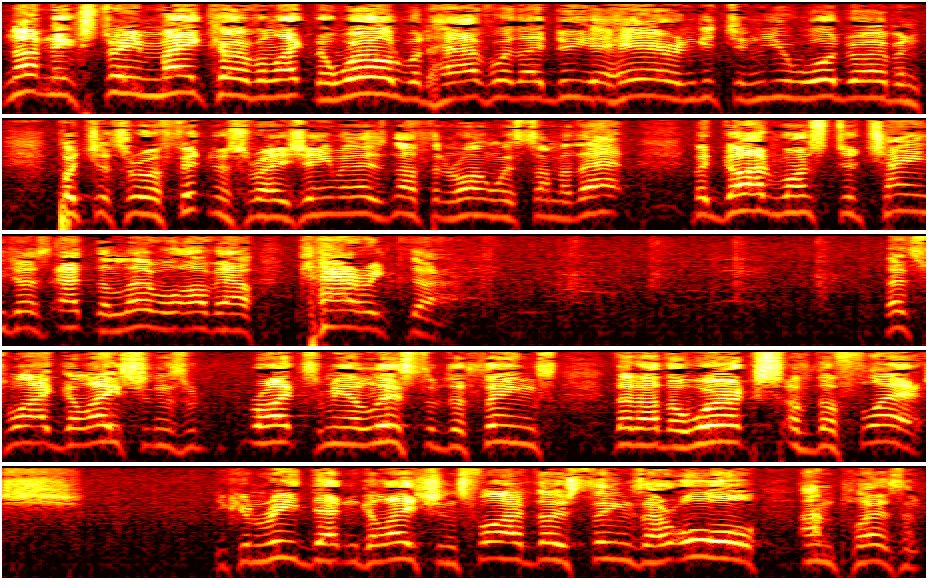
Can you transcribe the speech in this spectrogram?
Not an extreme makeover like the world would have, where they do your hair and get you a new wardrobe and put you through a fitness regime, and there's nothing wrong with some of that. But God wants to change us at the level of our character. That's why Galatians writes me a list of the things that are the works of the flesh. You can read that in Galatians 5. Those things are all unpleasant.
